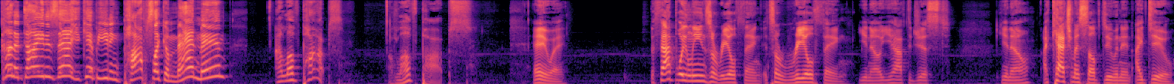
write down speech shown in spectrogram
kind of diet is that? You can't be eating pops like a madman. I love pops. I love pops. Anyway, the fat boy lean's a real thing. It's a real thing. You know, you have to just, you know, I catch myself doing it. I do.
